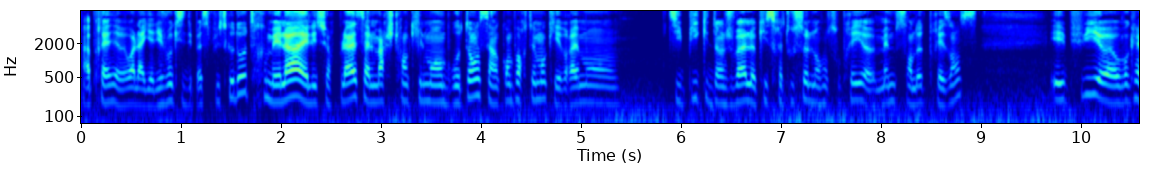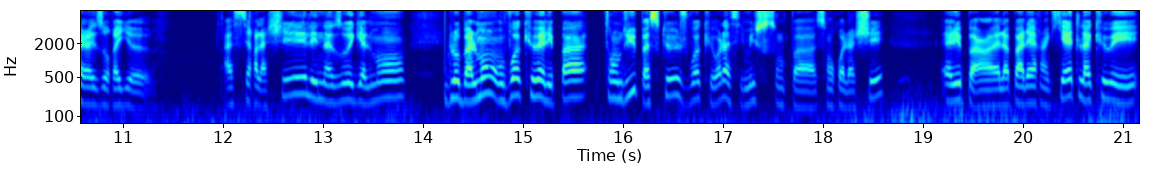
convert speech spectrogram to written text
Après, euh, voilà, il y a des chevaux qui se déplacent plus que d'autres, mais là, elle est sur place, elle marche tranquillement en broutant. C'est un comportement qui est vraiment typique d'un cheval qui serait tout seul dans son pré, euh, même sans notre présence. Et puis, euh, on voit qu'elle a les oreilles assez relâchées, les naseaux également. Globalement, on voit qu'elle n'est pas tendue parce que je vois que voilà, ses muscles sont pas sont relâchés. Elle est pas, elle a pas l'air inquiète. La queue est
